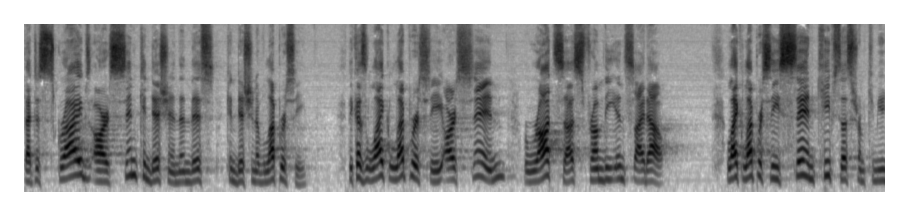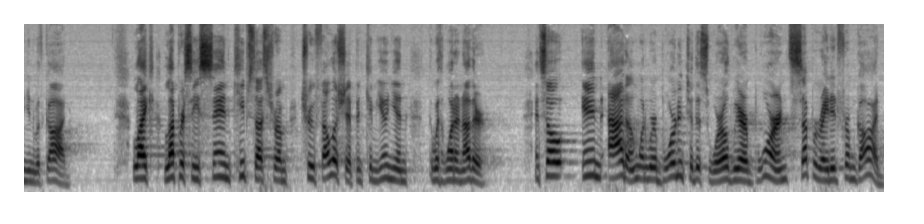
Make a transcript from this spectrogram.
that describes our sin condition than this condition of leprosy. Because, like leprosy, our sin rots us from the inside out. Like leprosy, sin keeps us from communion with God. Like leprosy, sin keeps us from true fellowship and communion with one another. And so, in Adam, when we're born into this world, we are born separated from God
